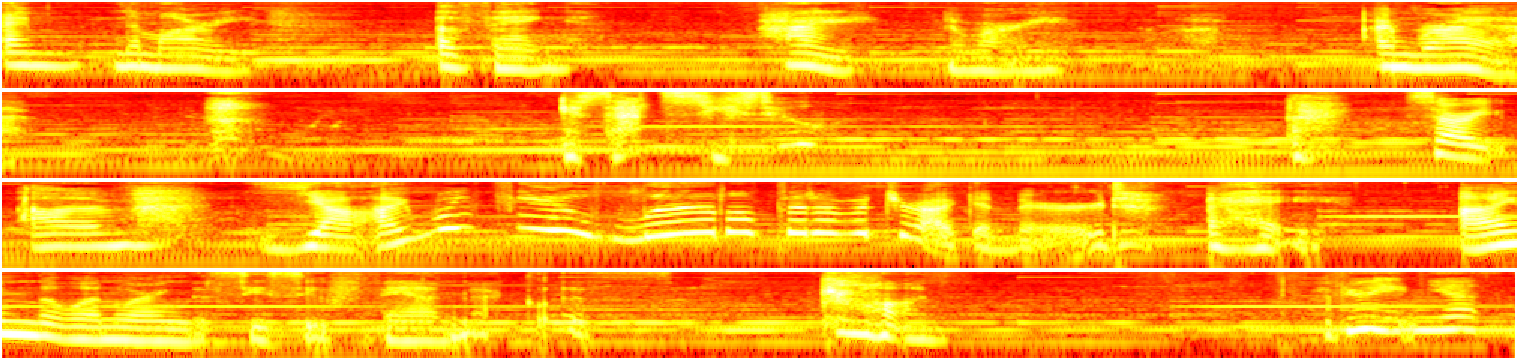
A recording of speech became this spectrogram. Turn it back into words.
I'm Namaari, of Fang. Hi, Namaari. I'm Raya. Is that Sisu? Uh, sorry, Um, yeah, I might be a little bit of a dragon nerd. Uh, hey, I'm the one wearing the Sisu fan necklace. Come on, Have you eaten yet?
